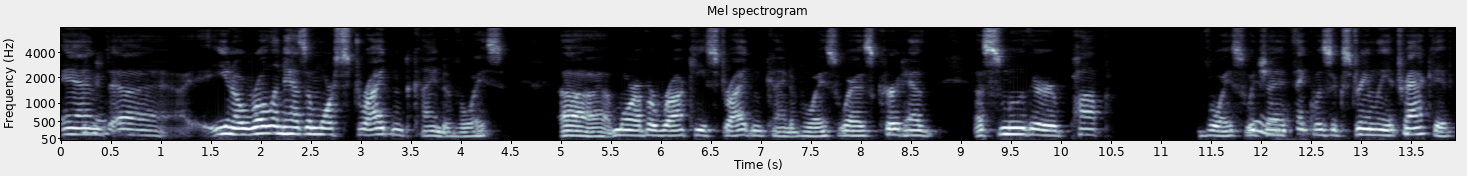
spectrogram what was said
and mm-hmm. uh, you know Roland has a more strident kind of voice, uh, more of a rocky strident kind of voice, whereas Curt had a smoother pop voice, which mm. I hmm. think was extremely attractive.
